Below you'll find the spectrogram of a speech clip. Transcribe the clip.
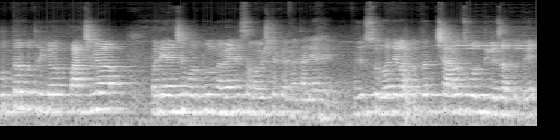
उत्तरपत्रिकेवर पाचव्या पर्यायाचे वर्तुळ नव्याने समाविष्ट करण्यात आले आहे. म्हणजे सुरुवातीला फक्त चारच गोल दिले जात होते.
